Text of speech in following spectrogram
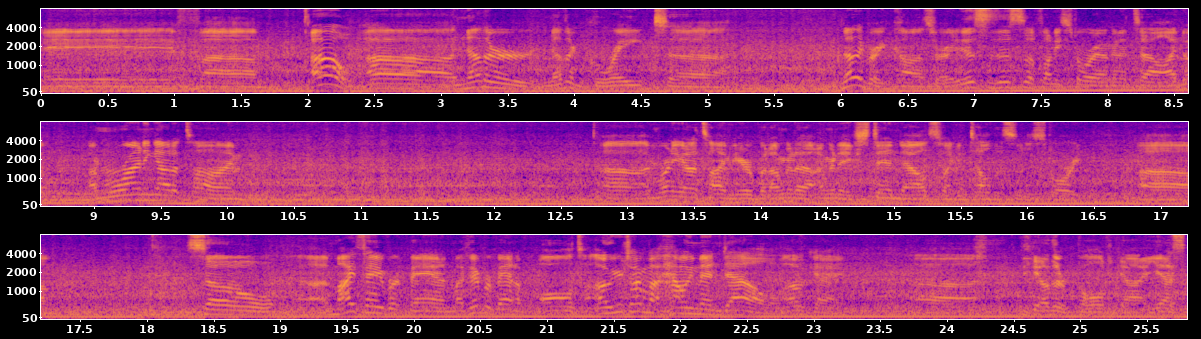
if um, oh, uh, another another great. Uh, another great concert. This is this is a funny story I'm going to tell. I don't. I'm running out of time. Uh, I'm running out of time here, but I'm gonna I'm gonna extend out so I can tell this little story. Um, so uh, my favorite band, my favorite band of all time. Oh, you're talking about Howie Mandel. Okay. Uh, the other bald guy. Yes,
